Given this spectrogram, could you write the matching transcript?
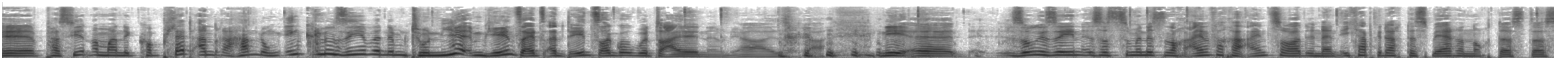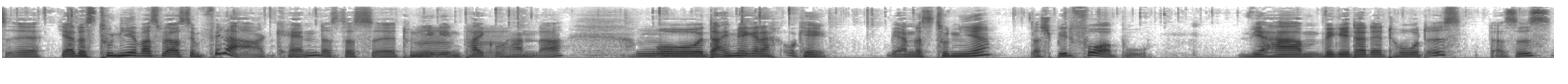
äh, passiert nochmal eine komplett andere Handlung, inklusive einem Turnier im Jenseits, an dem Son Goku teilnimmt. Ja, alles klar. nee, äh, so gesehen ist es zumindest noch einfacher einzuordnen, denn ich habe gedacht, das wäre noch das, das, äh, ja, das Turnier, was wir aus dem Filler-Arc kennen, das das äh, Turnier gegen Paiko Handa. Und da hab ich mir gedacht, okay, wir haben das Turnier, das spielt vor Bu. Wir haben Vegeta, der tot ist. Das ist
